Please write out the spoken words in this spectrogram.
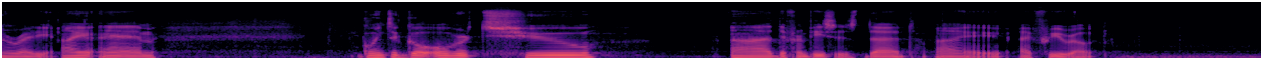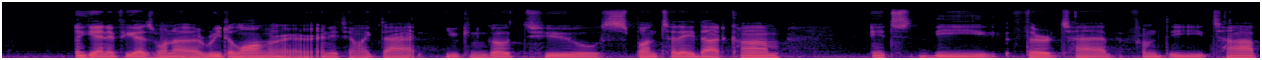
Alrighty, I am going to go over two uh, different pieces that I I free wrote. Again, if you guys want to read along or anything like that, you can go to spuntoday.com. It's the third tab from the top.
